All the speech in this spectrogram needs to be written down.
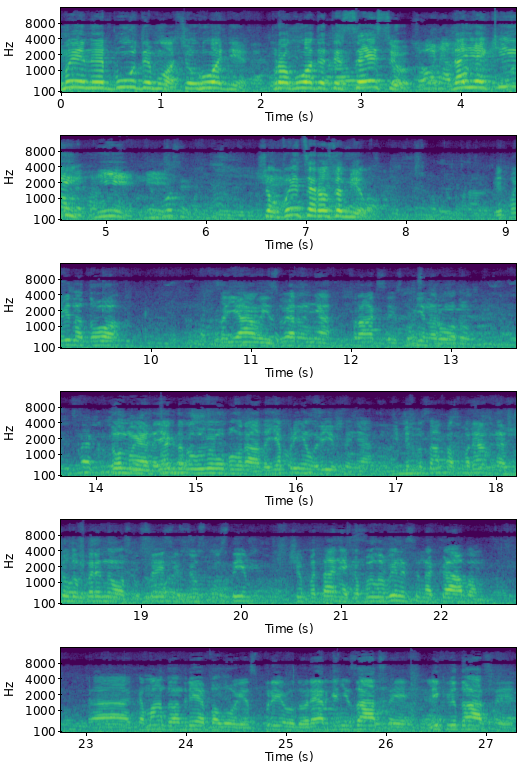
Ми не будемо сьогодні проводити сесію, на якій Ні, щоб ви це розуміли. Відповідно до заяви і звернення фракції Слуги народу до мене, як до голови облради, я прийняв рішення і підписав розпорядження щодо переносу сесії в зв'язку з тим, що питання, яке було винесено кабом е, команду Андрія Балоги з приводу реорганізації, ліквідації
